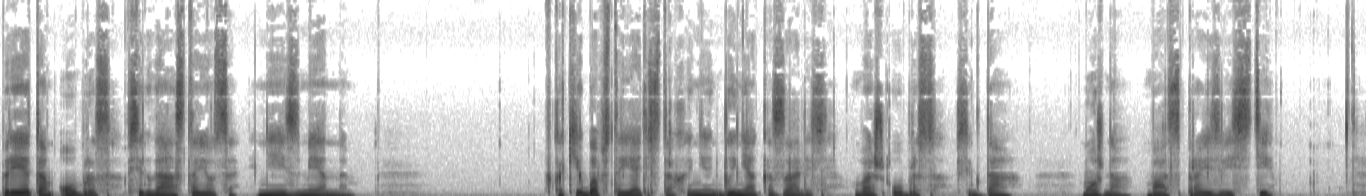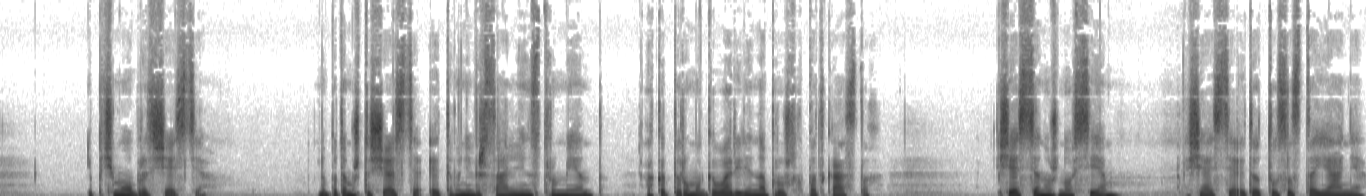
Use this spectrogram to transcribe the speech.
При этом образ всегда остается неизменным. В каких бы обстоятельствах вы не оказались, ваш образ всегда можно вас произвести. И почему образ счастья? Ну, потому что счастье — это универсальный инструмент, о котором мы говорили на прошлых подкастах. Счастье нужно всем. Счастье — это то состояние,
